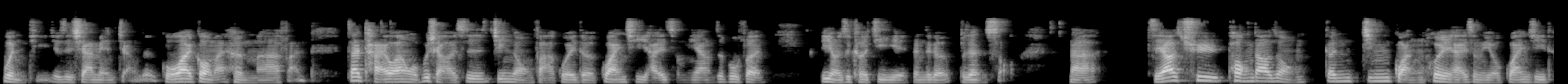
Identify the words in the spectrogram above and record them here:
问题，就是下面讲的，国外购买很麻烦。在台湾，我不晓得是金融法规的关系还是怎么样，这部分一种是科技业，跟这个不是很熟。那只要去碰到这种。跟金管会还是什么有关系的？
